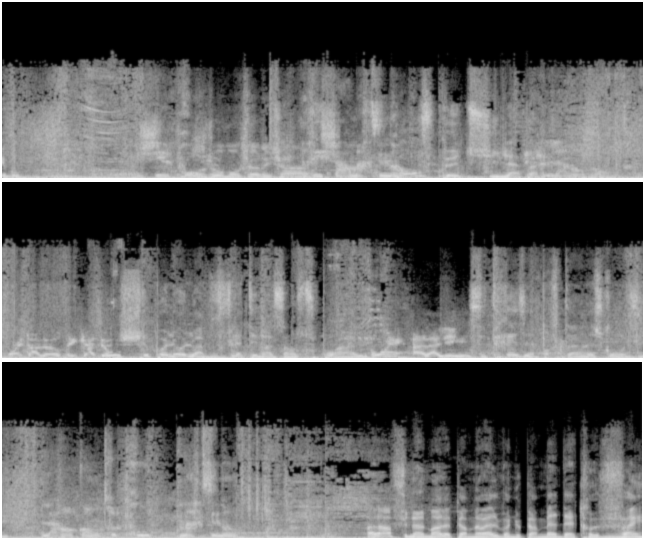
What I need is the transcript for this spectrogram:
Gilles Proulx. Bonjour, mon cher Richard. Richard Martineau. Petit lapin. La rencontre. Point à l'heure des cadeaux. Je serai pas là, là à vous flatter dans le sens du poil. Point à la ligne. C'est très important ce qu'on dit. La rencontre pro martineau Alors finalement, le Père Noël va nous permettre d'être 20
